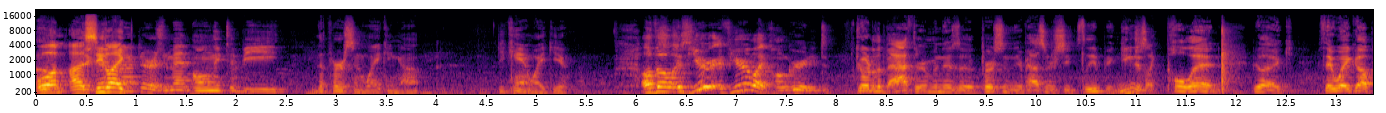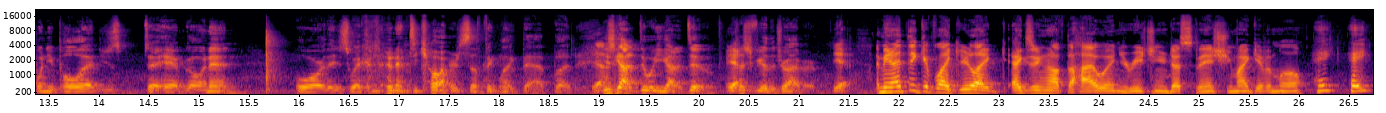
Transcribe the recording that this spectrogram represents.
Well, um, uh, The see good like doctor is meant only to be the person waking up. You can't wake you. Although, if you're if you're like hungry and need to go to the bathroom and there's a person in your passenger seat sleeping, you can just like pull in, be like, if they wake up when you pull in, you just say, hey, I'm going in. Or they just wake up in an empty car or something like that. But Yeah. you just got to do what you got to do, Yeah. especially if you're the driver. Yeah. I mean, I think if like you're like exiting off the highway and you're reaching your destination, you might give them a little hey, hey,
